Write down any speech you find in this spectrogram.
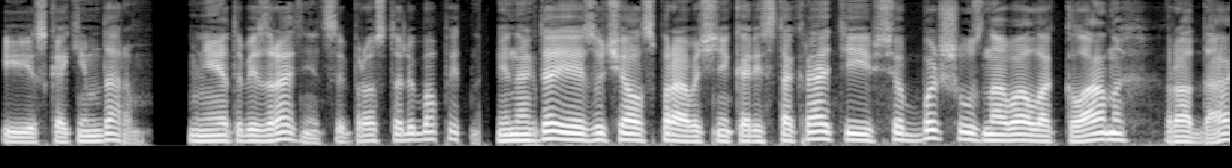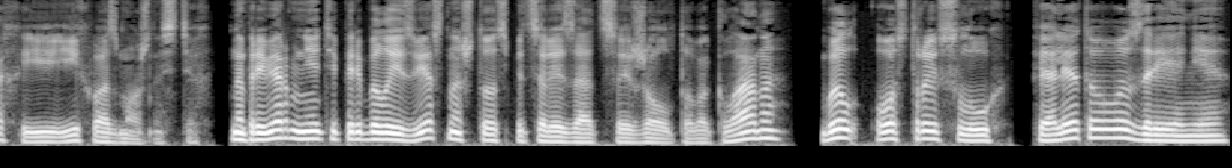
и с каким даром. Мне это без разницы, просто любопытно. Иногда я изучал справочник аристократии и все больше узнавал о кланах, родах и их возможностях. Например, мне теперь было известно, что специализацией желтого клана был острый слух, фиолетового зрения,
